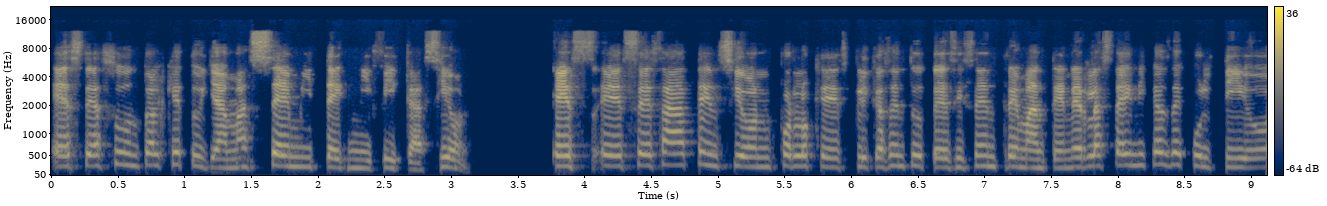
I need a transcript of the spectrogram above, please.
este asunto al que tú llamas semitecnificación. Es, es esa tensión, por lo que explicas en tu tesis, entre mantener las técnicas de cultivo,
